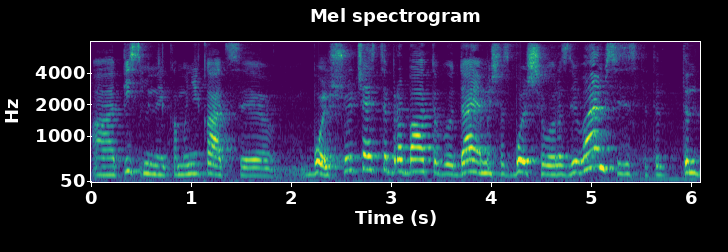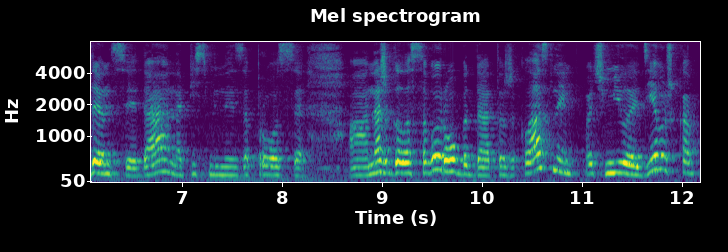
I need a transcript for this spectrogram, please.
а, письменные коммуникации большую часть обрабатывают, да, и мы сейчас больше его развиваем в связи с этой тенденцией, да, на письменные запросы. А, наш голосовой робот, да, тоже классный, очень милая девушка.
